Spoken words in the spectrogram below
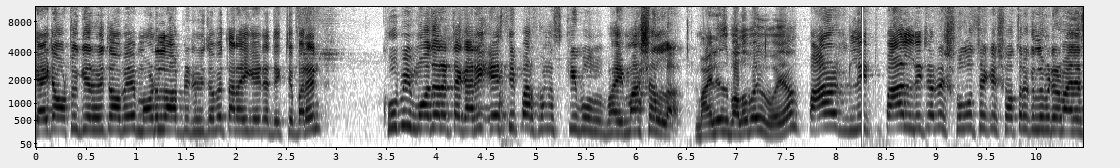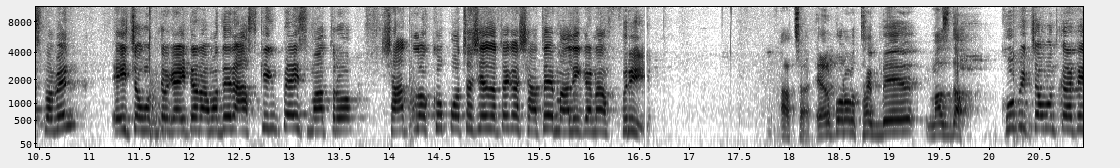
গাড়িটা অটো গিয়ার হইতে হবে মডেল আপডেট হইতে হবে তারা এই গাড়িটা দেখতে পারেন। খুবই মজার একটা গাড়ি এসি পারফরমেন্স কি বলব ভাই মাশাল্লাহ মাইলেজ ভালো পাইবো ভাইয়া? পার লিট পার লিটারে ষোলো থেকে সতেরো কিলোমিটার মাইলেজ পাবেন। এই চমৎকার গাড়িটার আমাদের আস্কিং প্রাইস মাত্র সাত লক্ষ পঁচাশি হাজার টাকার সাথে মালিকানা ফ্রি আচ্ছা এরপর থাকবে মাজদা খুবই চমৎকার একটা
